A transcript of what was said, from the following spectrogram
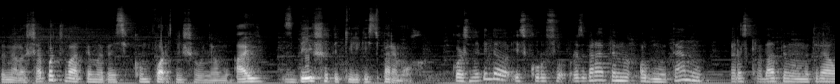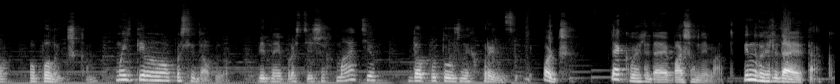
Ви не лише почуватиметесь комфортніше у ньому, а й збільшите кількість перемог. Кожне відео із курсу розбиратиме одну тему та розкладатиме матеріал по поличкам. Ми йтимемо послідовно від найпростіших матів до потужних принципів. Отже, як виглядає бажаний мат? Він виглядає так:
